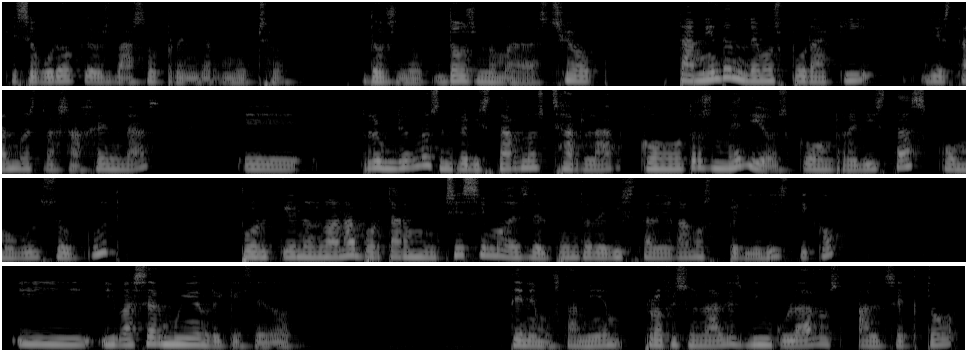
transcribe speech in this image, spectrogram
que seguro que os va a sorprender mucho. Dos, dos nómadas shop. También tendremos por aquí, y están nuestras agendas, eh, reunirnos, entrevistarnos, charlar con otros medios, con revistas como Good So Good, porque nos van a aportar muchísimo desde el punto de vista, digamos, periodístico y, va a ser muy enriquecedor. Tenemos también profesionales vinculados al sector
